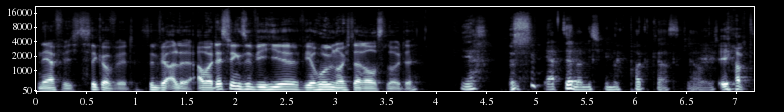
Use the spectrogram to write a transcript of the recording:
nervig. Sick of it. Sind wir alle. Aber deswegen sind wir hier. Wir holen euch da raus, Leute. Ja. Ihr habt ja noch nicht genug Podcasts, glaube ich. Ihr habt,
